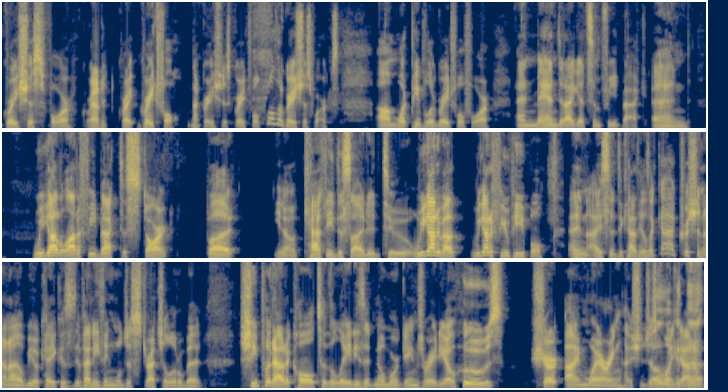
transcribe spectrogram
gracious for. Grat- great, grateful, not gracious, grateful. Although gracious works. Um, what people are grateful for. And man, did I get some feedback. And we got a lot of feedback to start, but you know, Kathy decided to. We got about we got a few people, and I said to Kathy, I was like, ah, Christian and I will be okay because if anything, we'll just stretch a little bit. She put out a call to the ladies at No More Games Radio, whose shirt I'm wearing. I should just Oh, point out I'm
